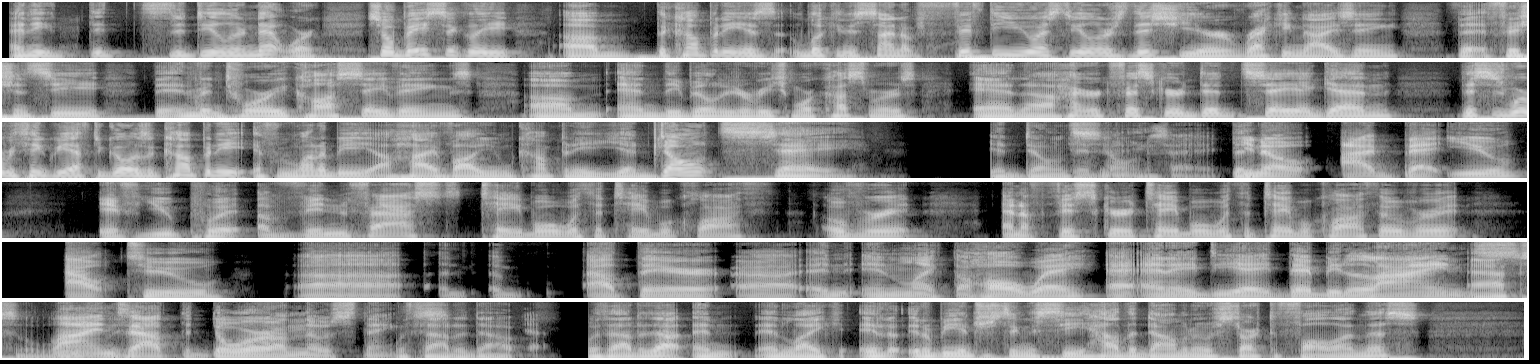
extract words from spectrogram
And he it's the dealer network. So basically, um, the company is looking to sign up 50 US dealers this year, recognizing the efficiency, the inventory cost savings, um, and the ability to reach more customers. And uh, Heinrich Fisker did say again, this is where we think we have to go as a company if we want to be a high volume company. You don't say. You don't You say. don't say. You know, I bet you if you put a VinFast table with a tablecloth over it and a Fisker table with a tablecloth over it out to uh, uh out there uh, in in like the hallway at NADA, there'd be lines, Absolutely. lines out the door on those things. without a doubt. yeah. Without a doubt. And and like it, it'll be interesting to see how the dominoes start to fall on this.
